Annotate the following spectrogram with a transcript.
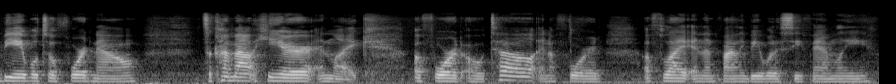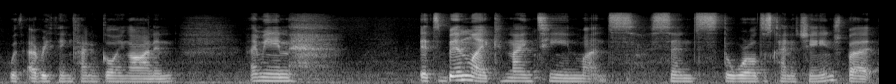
be able to afford now to come out here and like afford a hotel and afford a flight and then finally be able to see family with everything kind of going on. And I mean, it's been like 19 months since the world has kind of changed, but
